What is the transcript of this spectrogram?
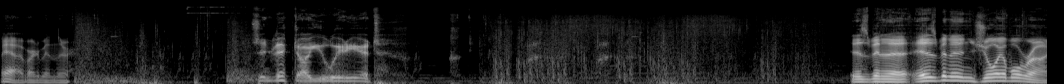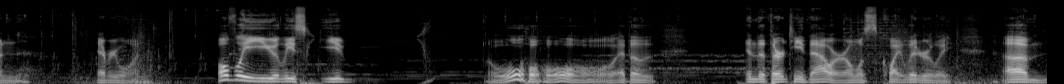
Yeah, I've already been there. Sinvicta, you idiot! It has been a it has been an enjoyable run, everyone. Hopefully you at least you Oh at the in the 13th hour, almost quite literally. Um,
